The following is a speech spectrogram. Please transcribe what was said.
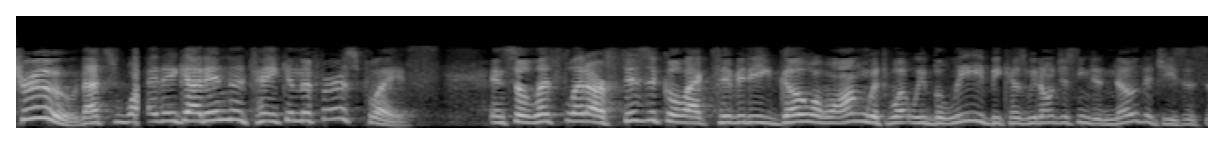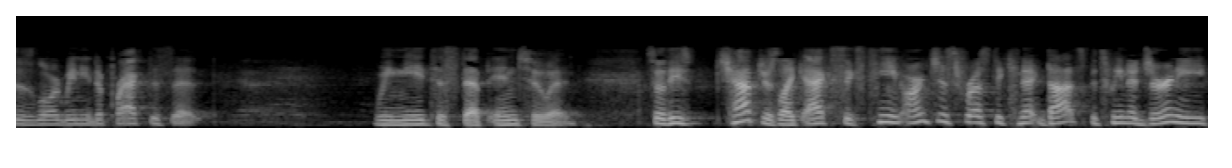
true. That's why they got in the tank in the first place. And so let's let our physical activity go along with what we believe because we don't just need to know that Jesus is Lord, we need to practice it. We need to step into it. So these chapters like Acts 16 aren't just for us to connect dots between a journey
